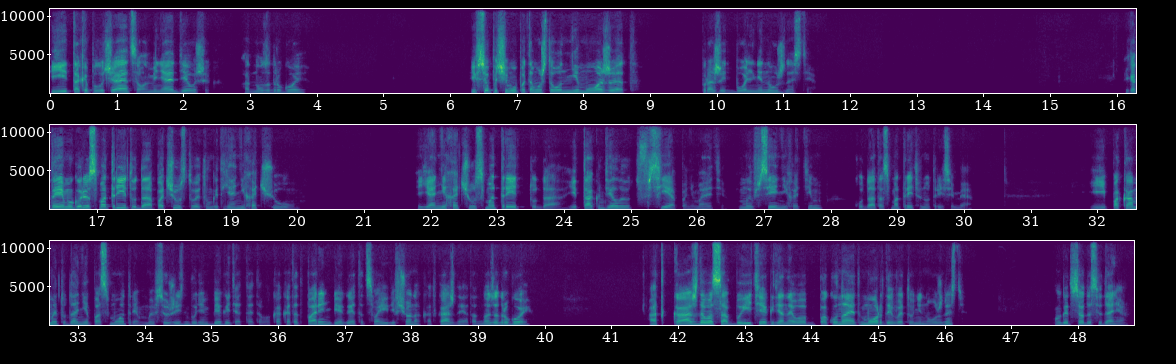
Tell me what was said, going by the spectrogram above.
И так и получается, он меняет девушек одну за другой. И все почему? Потому что он не может прожить боль ненужности. И когда я ему говорю, смотри туда, почувствуй это, он говорит, я не хочу. Я не хочу смотреть туда. И так делают все, понимаете? Мы все не хотим куда-то смотреть внутри себя. И пока мы туда не посмотрим, мы всю жизнь будем бегать от этого, как этот парень бегает от своих девчонок, от каждой, от одной за другой. От каждого события, где она его окунает мордой в эту ненужность, он говорит, все, до свидания.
